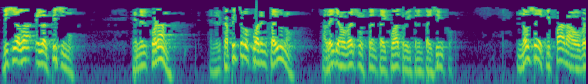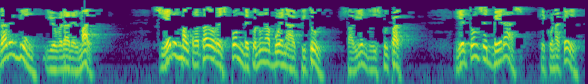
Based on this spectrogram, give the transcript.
Dice Alá el Altísimo en el Corán, en el capítulo 41, aleya o versos 34 y 35. No se equipara obrar el bien y obrar el mal si eres maltratado, responde con una buena actitud, sabiendo disculpar. Y entonces verás que con aquel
